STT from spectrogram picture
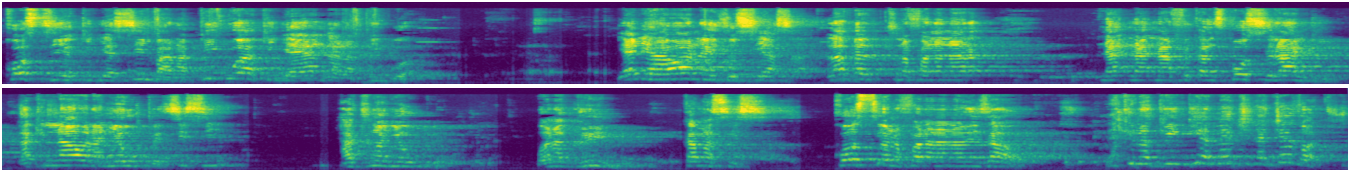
Coast akija Simba anapigwa, akija Yanga anapigwa. yani hawana hizo siasa, labda tunafanana na, na, na African Sports rangi, lakini nao wana nyeupe, sisi hatuna nyeupe, wana green kama sisi. Coast wanafanana na wenzao, lakini wakiingia mechi inachezwa tu.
